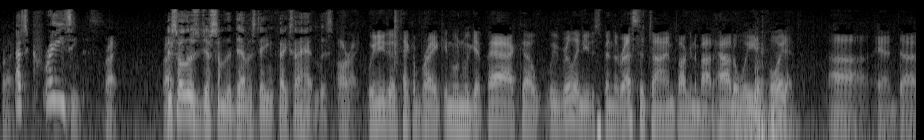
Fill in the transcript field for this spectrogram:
Right. That's craziness. Right. And so those are just some of the devastating effects I had listed. All right. We need to take a break, and when we get back, uh, we really need to spend the rest of the time talking about how do we avoid it, uh, and uh,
